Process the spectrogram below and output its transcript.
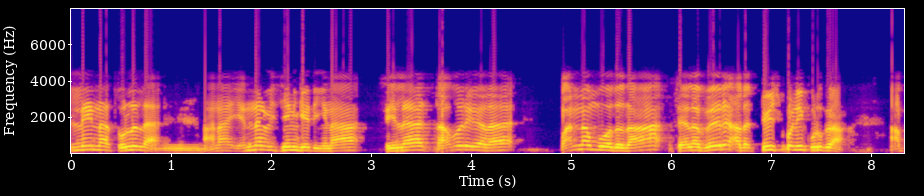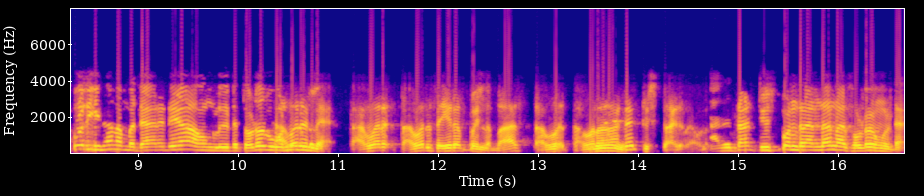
இல்லைன்னு நான் சொல்லல. ஆனா என்ன விஷயம்னு கேட்டீங்கன்னா சில தவறுகளை பண்ணும்போது தான் சில பேர் அதை ட்விஸ்ட் பண்ணி கொடுக்குறான். அப்போதைக்கு தான் நம்ம டேரக்டா அவங்ககிட்ட தொடர்பு கொண்டு இல்ல. தவறு தவறு செய்யறப்ப இல்ல பாஸ் தவறு தவறாக ட்விஸ்ட் ஆகுது அதுதான் ட்விஸ்ட் பண்றான்னு தான் நான் சொல்றேன் உங்கள்கிட்ட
